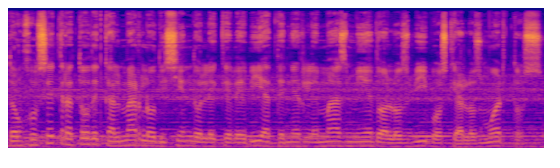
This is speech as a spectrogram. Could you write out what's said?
Don José trató de calmarlo diciéndole que debía tenerle más miedo a los vivos que a los muertos.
